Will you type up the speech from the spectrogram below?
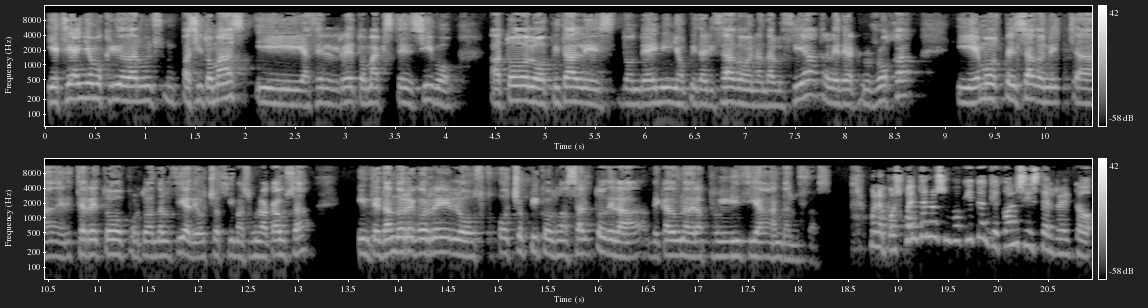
Y este año hemos querido dar un, pasito más y hacer el reto más extensivo a todos los hospitales donde hay niños hospitalizados en Andalucía a través de la Cruz Roja. Y hemos pensado en, este reto por toda Andalucía de ocho cimas, una causa, intentando recorrer los ocho picos más altos de cada una de las provincias andaluzas. Bueno, pues cuéntanos un poquito en qué consiste el reto,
